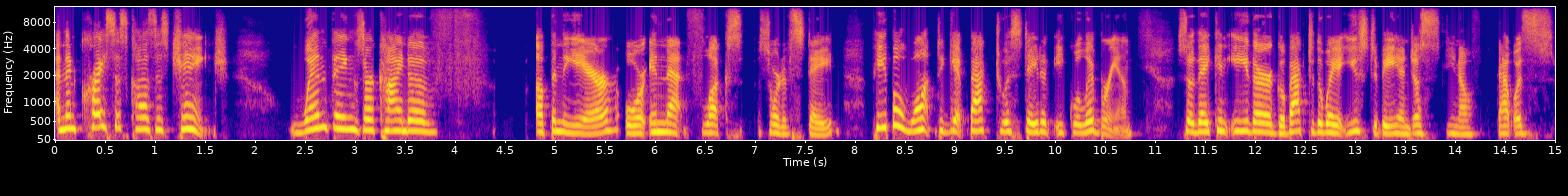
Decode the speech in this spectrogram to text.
And then crisis causes change. When things are kind of up in the air or in that flux sort of state people want to get back to a state of equilibrium. So they can either go back to the way it used to be and just you know that was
